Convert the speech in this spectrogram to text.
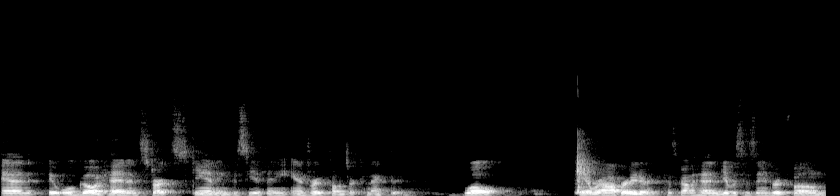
and it will go ahead and start scanning to see if any Android phones are connected. Well, camera operator has gone ahead and give us his Android phone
